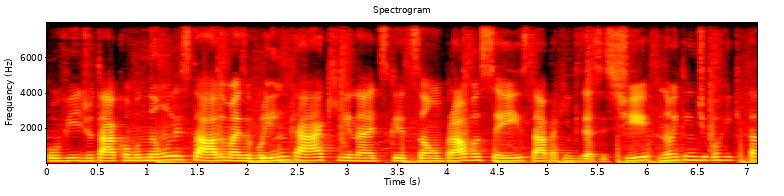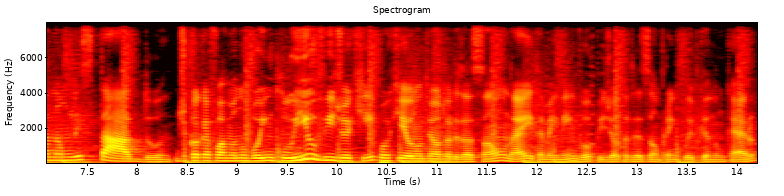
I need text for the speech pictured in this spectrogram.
O vídeo tá como não listado, mas eu vou linkar aqui na descrição pra vocês, tá? Pra quem quiser assistir. Não entendi por que, que tá não listado. De qualquer forma, eu não vou incluir o vídeo aqui, porque eu não tenho autorização, né? E também nem vou pedir autorização pra incluir, porque eu não quero.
